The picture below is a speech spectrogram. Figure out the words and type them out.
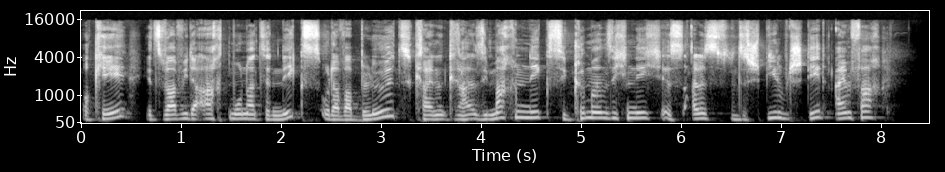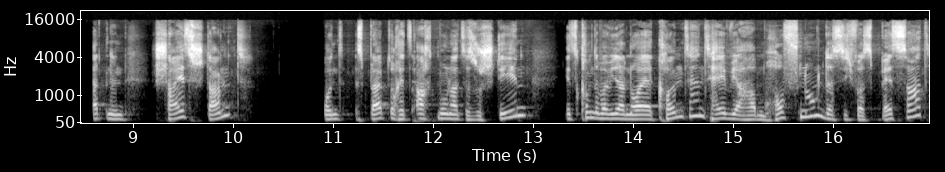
okay, jetzt war wieder acht Monate nix oder war blöd, keine, sie machen nichts, sie kümmern sich nicht, ist alles, das Spiel steht einfach, hat einen Scheißstand und es bleibt auch jetzt acht Monate so stehen. Jetzt kommt aber wieder neuer Content. Hey, wir haben Hoffnung, dass sich was bessert.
